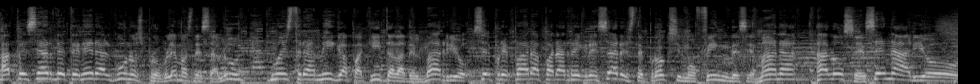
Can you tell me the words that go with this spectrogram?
A pesar de tener algunos problemas de salud, nuestra amiga Paquita la del barrio se prepara para regresar este próximo fin de semana a los escenarios.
